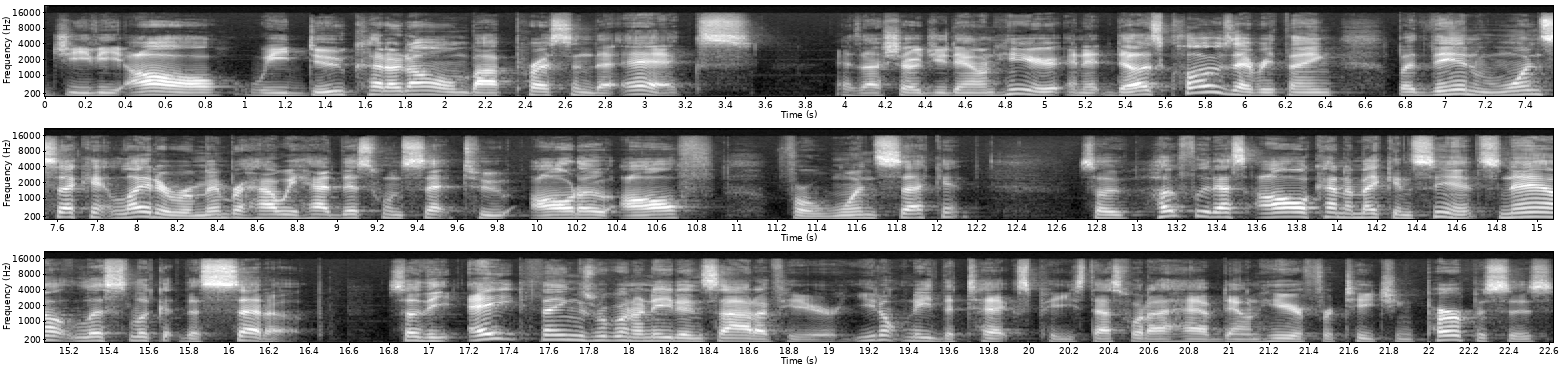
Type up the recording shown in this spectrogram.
GV all, we do cut it on by pressing the X, as I showed you down here, and it does close everything, but then one second later, remember how we had this one set to auto off for one second? So hopefully that's all kind of making sense. Now let's look at the setup. So the eight things we're going to need inside of here, you don't need the text piece. That's what I have down here for teaching purposes.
